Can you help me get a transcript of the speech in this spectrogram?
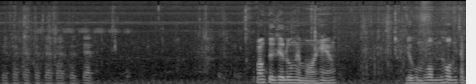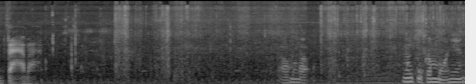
แต่แต่แต่แต่แต่แต่แต่มองตึกจะลุงในหมอแห้งอยู่ห่มห่มห่มจำจ๋าบ่ะเอาครับมังกูกับหมอแห้ง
